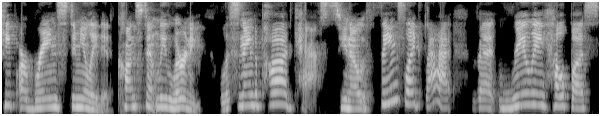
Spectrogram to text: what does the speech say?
keep our brains stimulated constantly learning listening to podcasts you know things like that that really help us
